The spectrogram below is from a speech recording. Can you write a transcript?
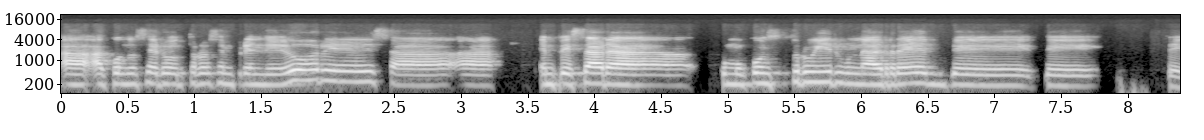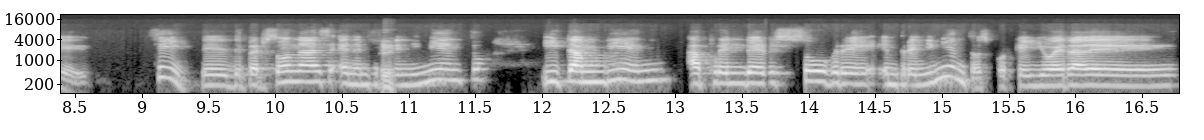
a, conocer otros emprendedores, a, empezar a como construir una red de, sí, de, personas en emprendimiento y también aprender sobre emprendimientos, porque yo era de,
